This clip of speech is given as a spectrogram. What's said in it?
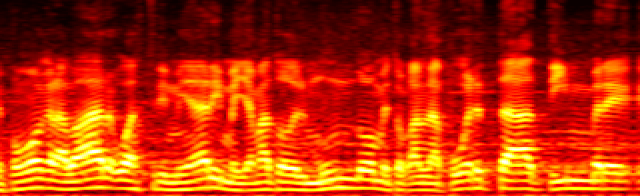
Me pongo a grabar o a streamear y me llama todo el mundo Me tocan la puerta, timbre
